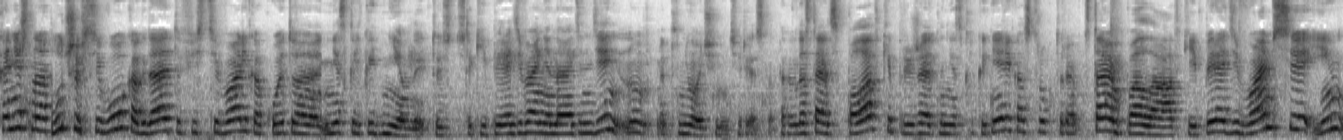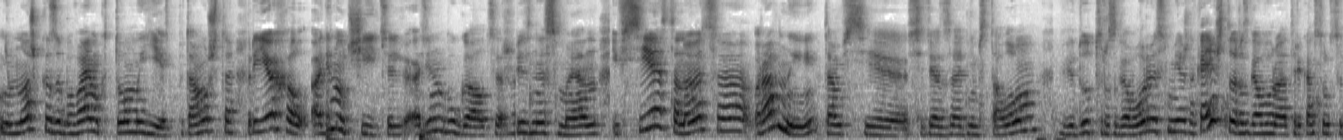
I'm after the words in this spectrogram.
Конечно, лучше всего, когда это фестиваль какой-то несколько дневный. То есть такие переодевания на один день, ну, это не очень интересно. А когда ставятся палатки, приезжают на несколько дней реконструкторы, ставим палатки, переодеваемся и немножко забываем, кто мы есть. Потому что приехал один учитель, один бухгалтер, бизнесмен, и все становятся равны. Там все сидят за одним столом, ведут разговоры смежно. Конечно, разговоры от реконструкции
